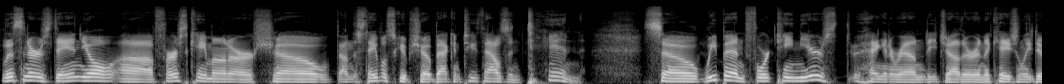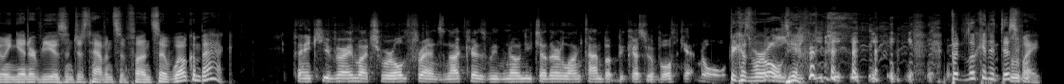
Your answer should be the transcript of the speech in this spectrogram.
Listeners, Daniel uh, first came on our show, on the Stable Scoop show back in 2010. So we've been 14 years hanging around each other and occasionally doing interviews and just having some fun. So welcome back. Thank you very much. We're old friends, not because we've known each other a long time, but because we're both getting old. Because we're old. Yeah. but look at it this way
